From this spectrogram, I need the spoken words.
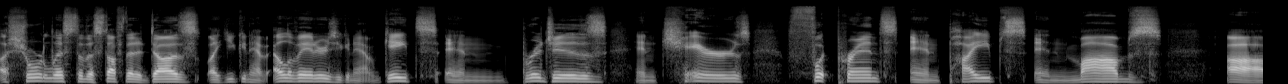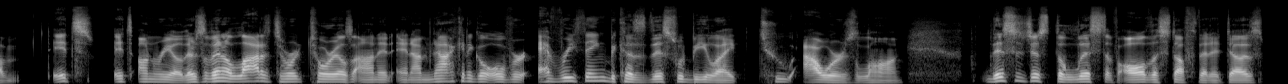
a short list of the stuff that it does. Like you can have elevators, you can have gates and bridges and chairs, footprints and pipes and mobs. Um, it's it's unreal. There's been a lot of tutorials on it, and I'm not going to go over everything because this would be like two hours long. This is just the list of all the stuff that it does.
